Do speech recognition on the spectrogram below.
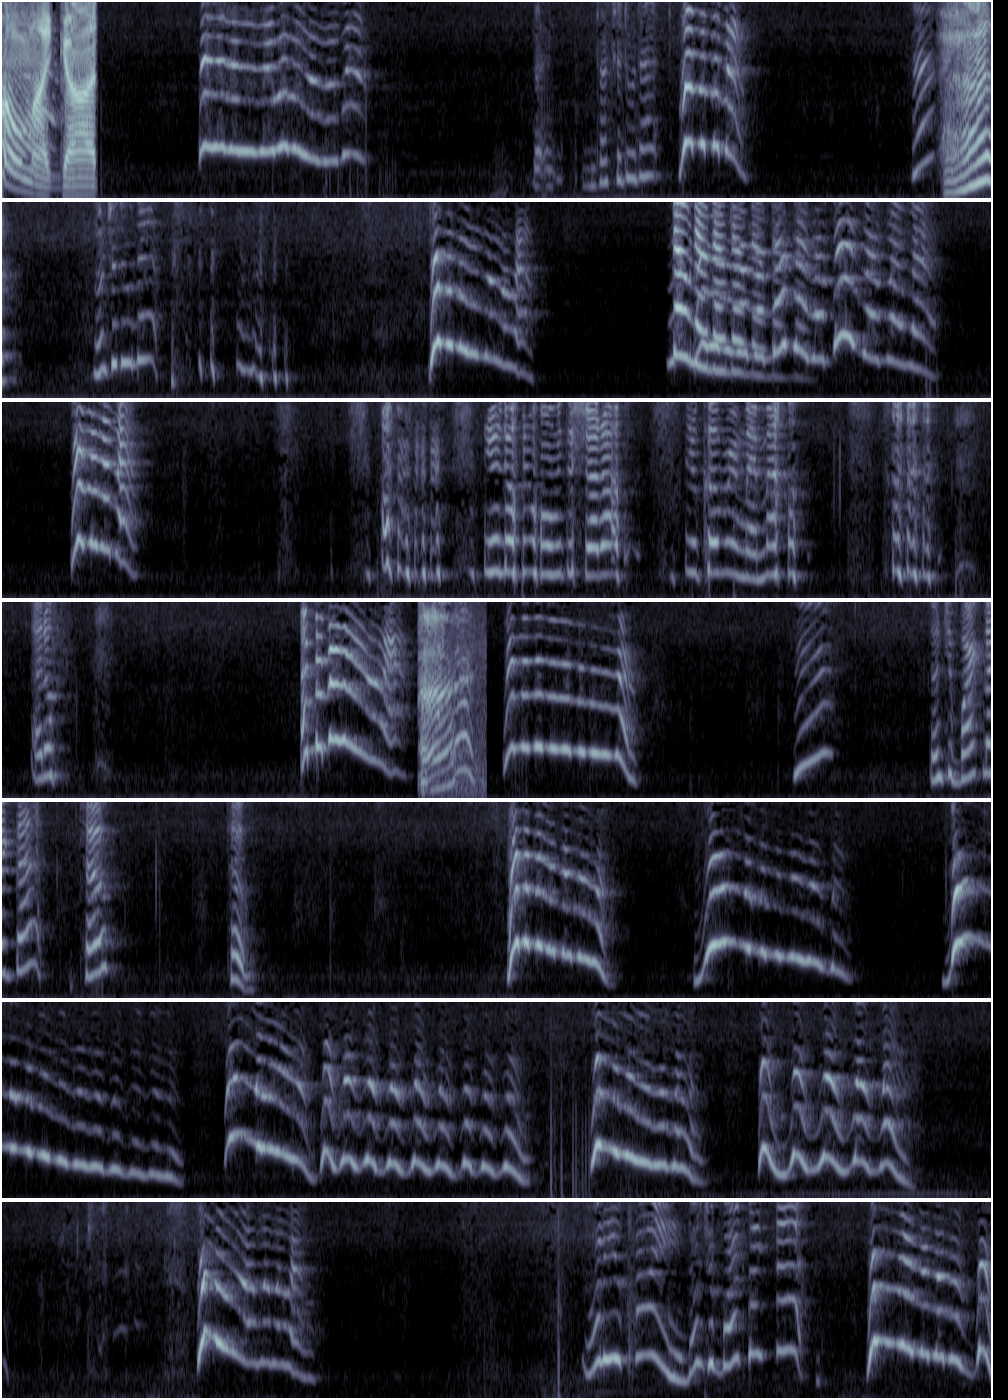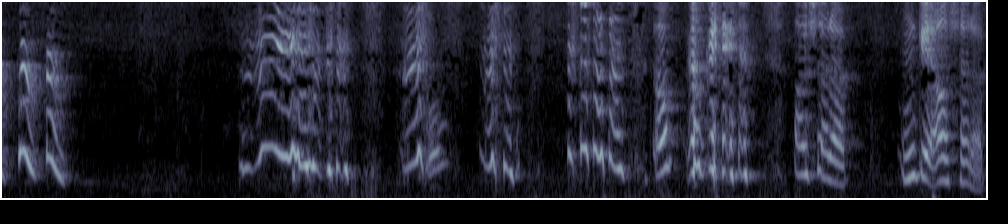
Oh my god. Don't you do that? Huh? Huh? Don't you do that? No, no, no, no, no, no. you don't want me to shut up. You're covering my mouth. I don't. Huh? Hmm? Don't you bark like that, Toad? Toad. What are you crying? Don't you bark like that? oh, okay. I'll shut up. Okay, I'll shut up.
